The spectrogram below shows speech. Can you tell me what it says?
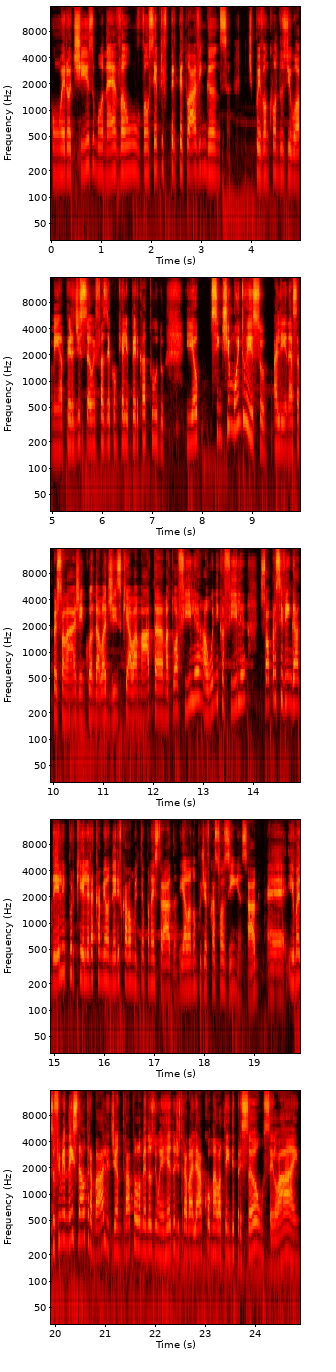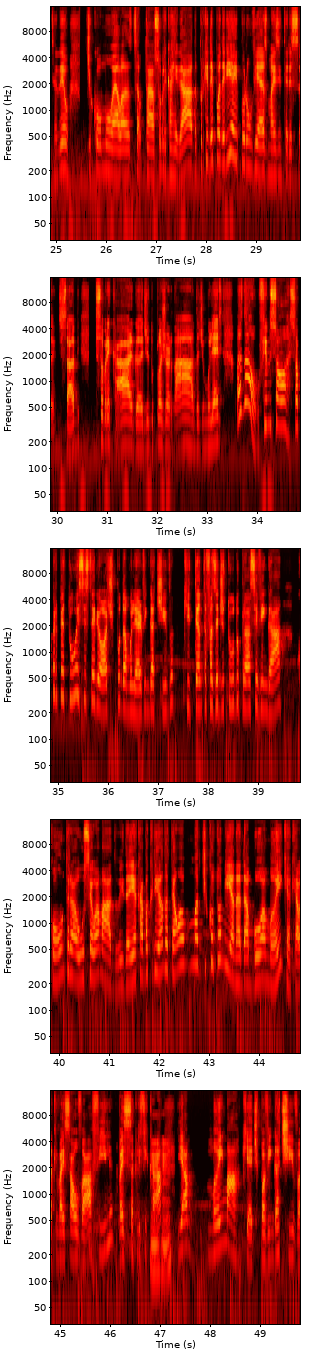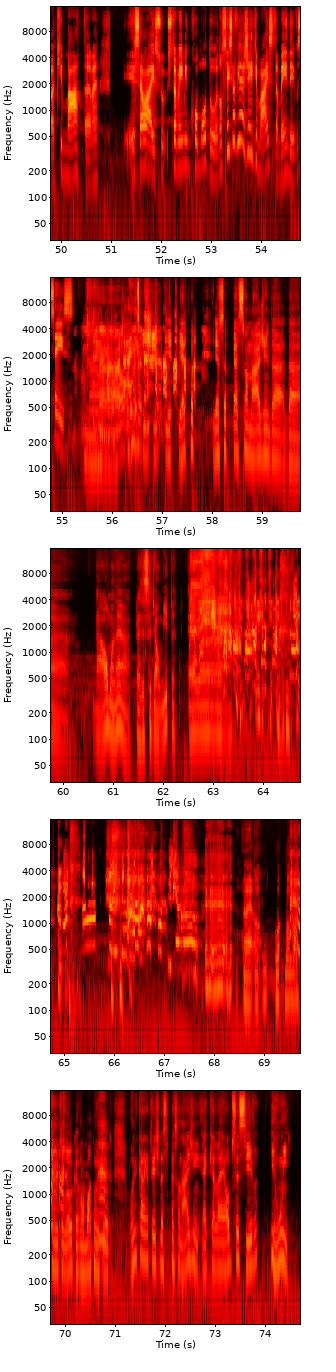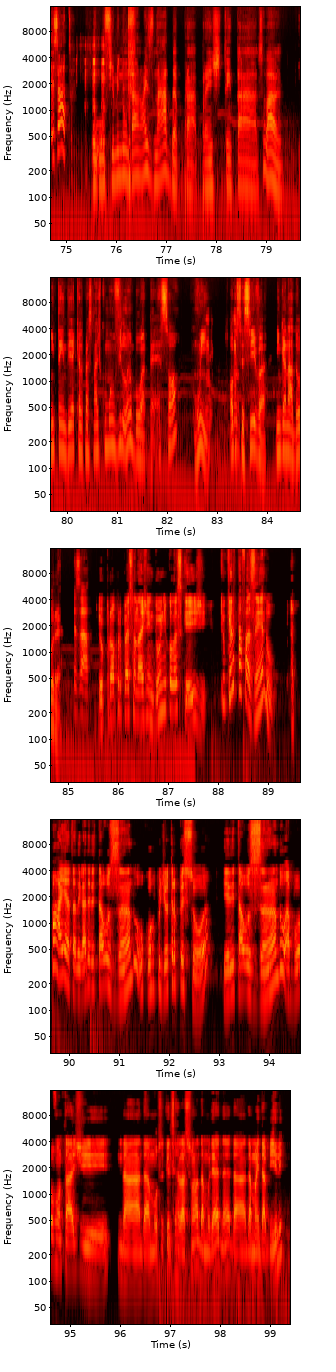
com o erotismo, né, vão, vão sempre perpetuar a vingança. Tipo, e vão conduzir o homem à perdição e fazer com que ele perca tudo. E eu senti muito isso ali nessa personagem, quando ela diz que ela mata, matou a filha, a única filha, só pra se vingar dele, porque ele era caminhoneiro e ficava muito tempo na estrada. E ela não podia ficar sozinha, sabe? É, e, mas o filme nem se dá o trabalho de entrar, pelo menos, em um enredo, de trabalhar como ela tem depressão, sei lá, entendeu? De como ela tá sobrecarregada, porque daí poderia ir por um viés mais interessante, sabe? De sobrecarga, de dupla jornada, de mulheres. Mas não, o filme só, só perpetua esse estereótipo da mulher vingativa que tenta fazer de tudo pra se vingar contra o seu amado. E daí acaba criando até uma, uma dicotomia, né? Da boa mãe, que é aquela que vai salvar a filha, vai se sacrificar, uhum. e a mãe má, que é tipo a vingativa, a que mata, né? E, sei lá, isso, isso também me incomodou. Não sei se eu viajei demais também, daí vocês. Não. Não. E, e- e essa, e essa personagem da, da, da alma, né? A presença de Almita, ela. Me quebrou! É, um- um- uma morte muito louca, uma morte muito louca. A única característica dessa personagem é que ela é obsessiva e ruim. Exato. O, o filme não dá mais nada pra, pra gente tentar, sei lá, entender aquela personagem como uma vilã boa até. É só ruim. Obsessiva, enganadora. Exato. E o próprio personagem do Nicolas Cage, que o que ele tá fazendo é paia, tá ligado? Ele tá usando o corpo de outra pessoa. E ele tá usando a boa vontade da, da moça que ele se relaciona, da mulher, né? Da, da mãe da Billy.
